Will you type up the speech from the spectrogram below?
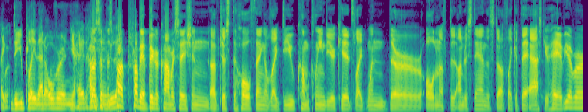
Like, do you play that over in your head? How Well, you it's, a, gonna do that? prob- probably a bigger conversation of just the whole thing of like, do you come clean to your kids like when they're old enough to understand this stuff? Like, if they ask you, "Hey, have you ever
